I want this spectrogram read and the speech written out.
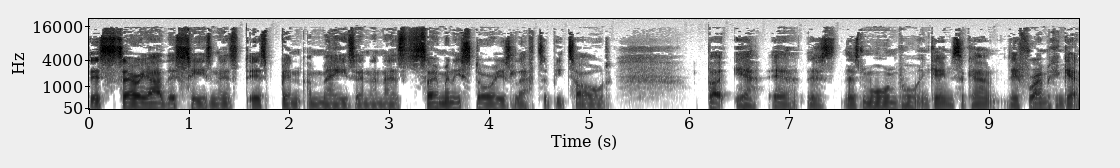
This Serie A this season is is been amazing and there's so many stories left to be told but yeah, yeah, there's there's more important games to go. If Roma can get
